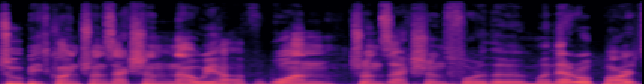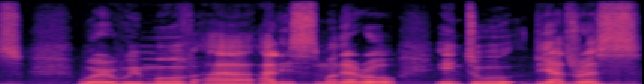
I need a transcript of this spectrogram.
two Bitcoin transaction. Now we have one transaction for the Monero parts, where we move uh, Alice Monero into the address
